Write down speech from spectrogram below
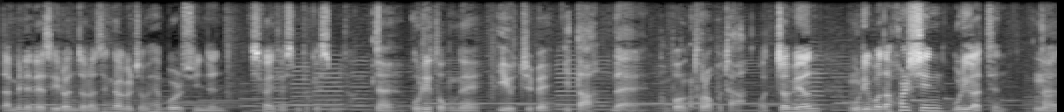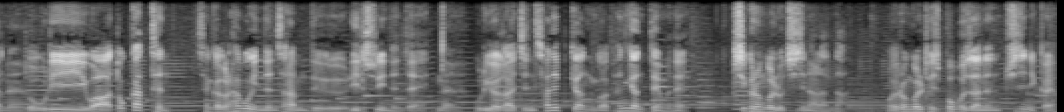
난민에 대해서 이런저런 생각을 좀 해볼 수 있는 시간이 됐으면 좋겠습니다. 네. 우리 동네 이웃집에 있다. 네. 한번 돌아보자. 어쩌면 우리보다 훨씬 우리 같은 네, 아, 네. 또 우리와 똑같은 생각을 하고 있는 사람들일 수 있는데 네. 우리가 가진 선입견과 편견 때문에 혹시 그런 걸 놓치진 않았나 뭐 이런 걸 되짚어 보자는 취지니까요.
